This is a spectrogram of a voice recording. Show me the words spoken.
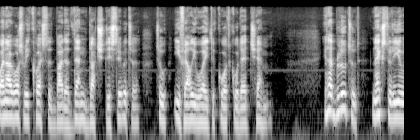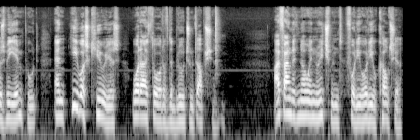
when I was requested by the then Dutch distributor to evaluate the Chord Chordette Gem. It had Bluetooth next to the USB input and he was curious what I thought of the Bluetooth option. I found it no enrichment for the audio culture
